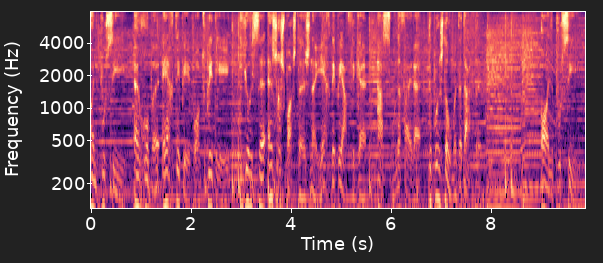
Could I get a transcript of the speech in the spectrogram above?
olheporsi.rtp.pt e ouça as respostas na RDP África à segunda-feira, depois da uma da tarde. Olhe por si.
